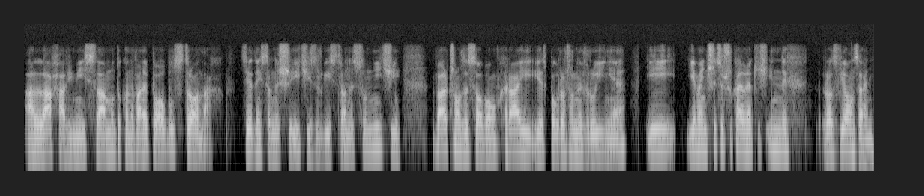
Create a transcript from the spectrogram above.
Allaha, w imię islamu dokonywane po obu stronach. Z jednej strony szyici, z drugiej strony sunnici walczą ze sobą, kraj jest pogrążony w ruinie i Jemeńczycy szukają jakichś innych rozwiązań,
